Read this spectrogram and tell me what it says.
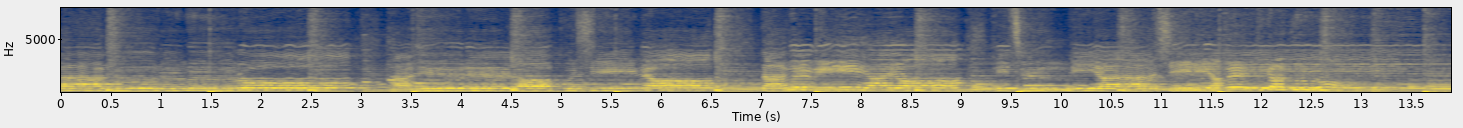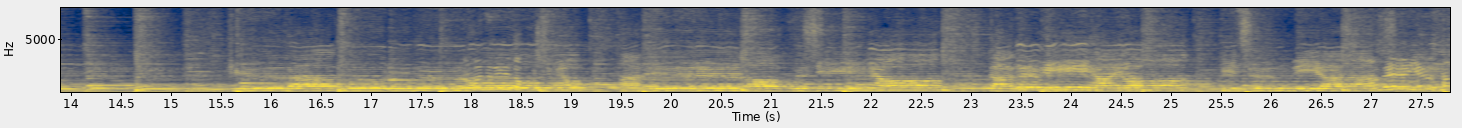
그가 구름으로 하늘을 덮으시며 땅을 위하여 비 준비하시니 아멘. 그가 구름으로 그가 구름으로 하늘을 덮으시며 하늘을 덮으시며 땅을 위하여 비 준비하시니 예루살렘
